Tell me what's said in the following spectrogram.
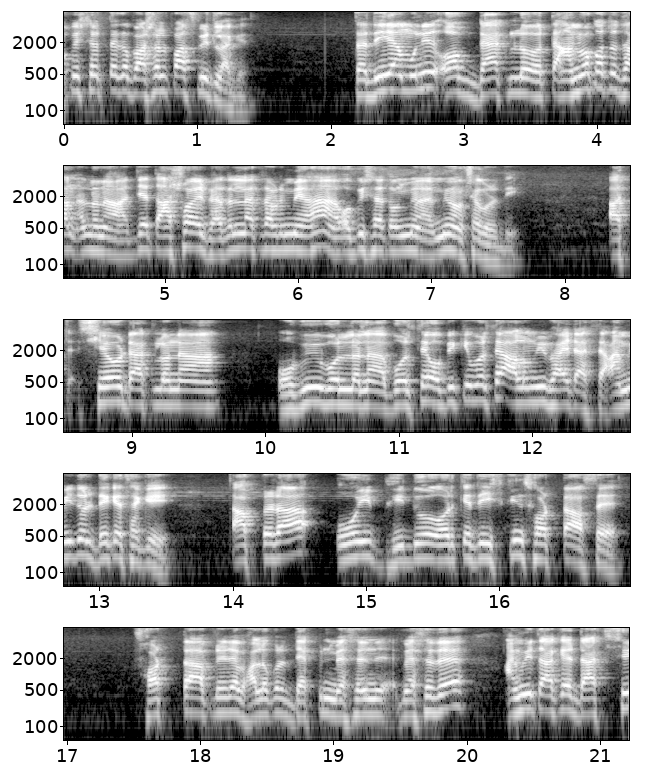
অফিসের থেকে বাসাল পাঁচ ফিট লাগে। তা দিয়ে এমনই অক ডাকলো, তা আমিও কত জানালো না যে, তা সবাই ভেদাল না, তারপরে মেয়ে হ্যাঁ অফিসে তো মীমাংসা করে দিই। আচ্ছা সেও ডাকলো না অভি বলল না, বলছে, অভি কি বলছে? আলমী ভাই ডাকছে। আমি তো ডেকে থাকি। আপনারা ওই ভিডিও ওরকে যে স্ক্রিনশটটা আছে শটটা আপনারা ভালো করে দেখবেন মেসেজ মেসেজে আমি তাকে ডাকছি,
